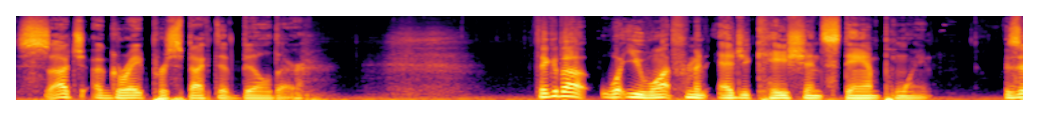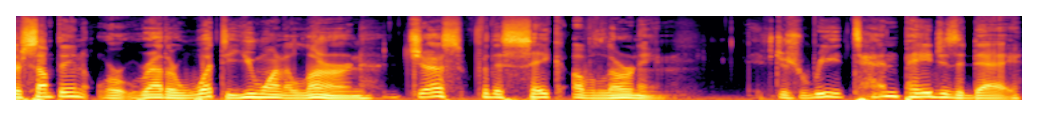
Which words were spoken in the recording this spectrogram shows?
such a great perspective builder. Think about what you want from an education standpoint. Is there something, or rather, what do you want to learn just for the sake of learning? Just read 10 pages a day,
